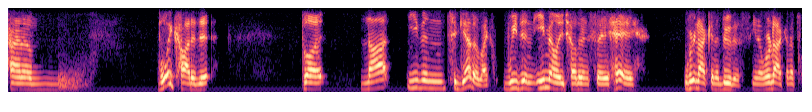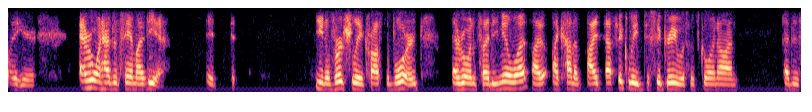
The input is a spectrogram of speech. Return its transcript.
kind of boycotted it, but not even together. Like we didn't email each other and say, "Hey, we're not going to do this. You know, we're not going to play here." Everyone had the same idea. It, it, you know, virtually across the board, everyone decided, you know what, I, I kind of I ethically disagree with what's going on at this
